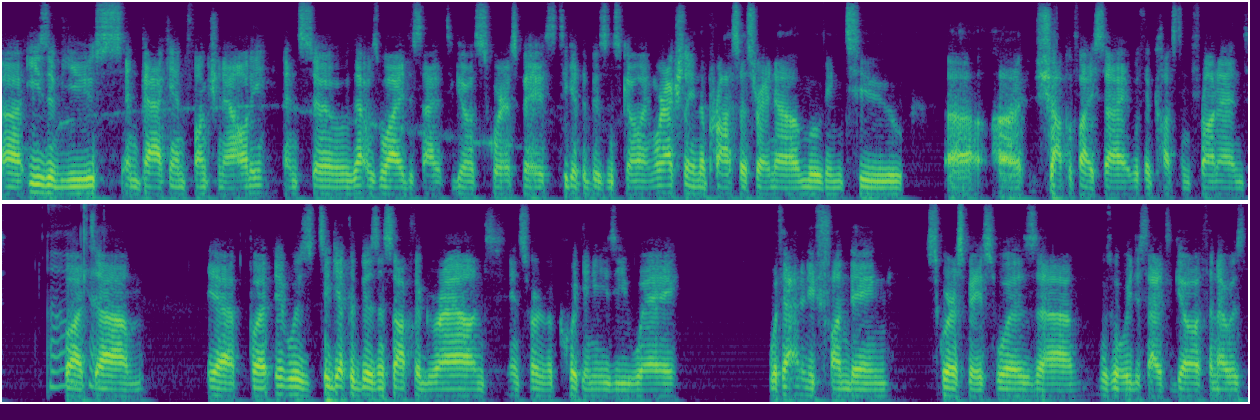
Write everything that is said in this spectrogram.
uh, ease of use and back end functionality. And so that was why I decided to go with Squarespace to get the business going. We're actually in the process right now of moving to uh, a Shopify site with a custom front end. Oh, but um, yeah, but it was to get the business off the ground in sort of a quick and easy way, without any funding. Squarespace was uh, was what we decided to go with, and I was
